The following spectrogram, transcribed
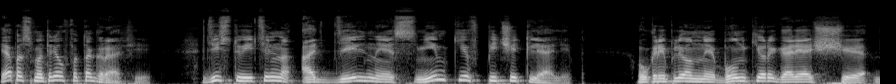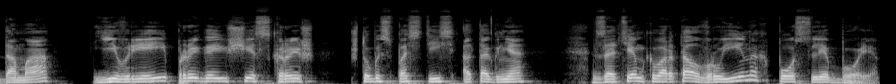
Я посмотрел фотографии. Действительно, отдельные снимки впечатляли. Укрепленные бункеры, горящие дома, евреи, прыгающие с крыш, чтобы спастись от огня. Затем квартал в руинах после боя.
